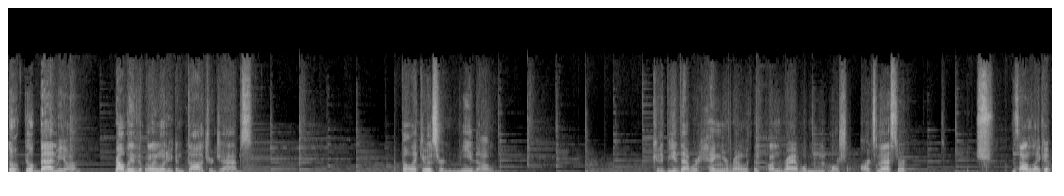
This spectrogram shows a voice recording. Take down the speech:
Don't feel bad, Mion. Probably the only one who can dodge her jabs. I felt like it was her knee, though. Could it be that we're hanging around with an unrivaled martial arts master? Sounds like it.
